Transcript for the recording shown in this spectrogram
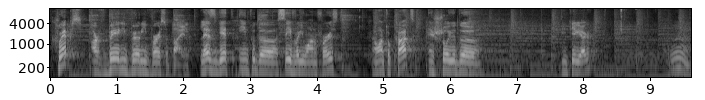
Crepes are very, very versatile. Let's get into the savory one first. I want to cut and show you the interior. Mm.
